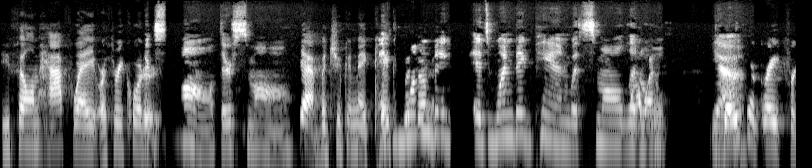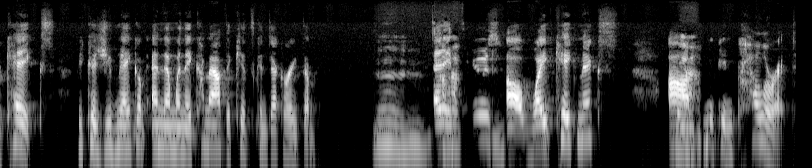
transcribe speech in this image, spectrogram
you fill them halfway or three quarters. They're small. They're small. Yeah, but you can make cakes it's with them. Big, it's one big pan with small little. yeah, those are great for cakes because you make them, and then when they come out, the kids can decorate them. Mm, and if you use a white cake mix, um, yeah. you can color it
